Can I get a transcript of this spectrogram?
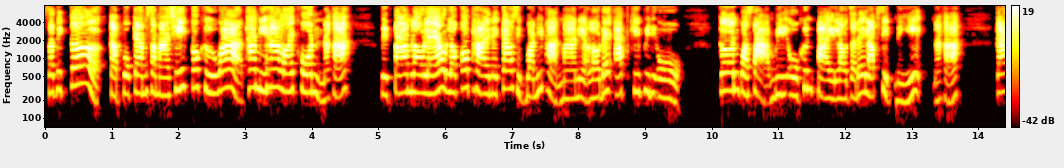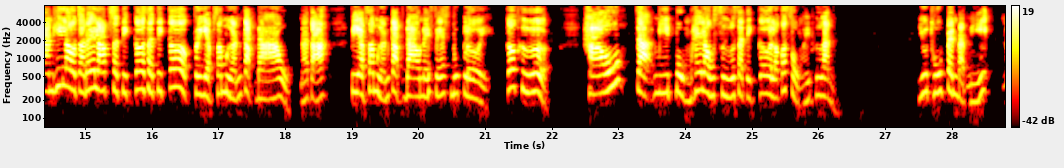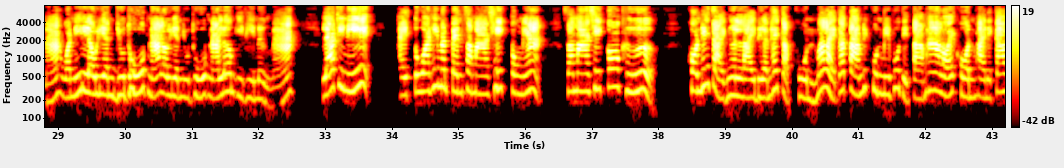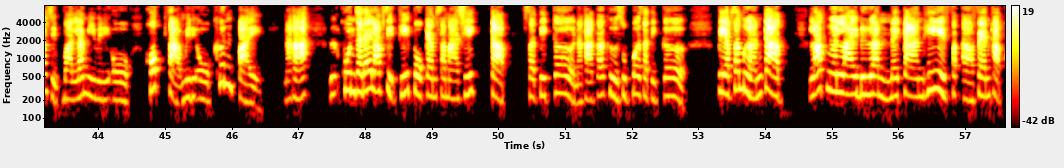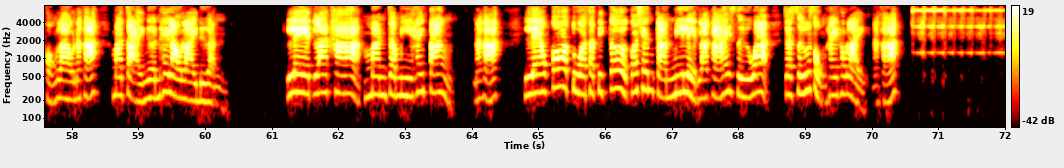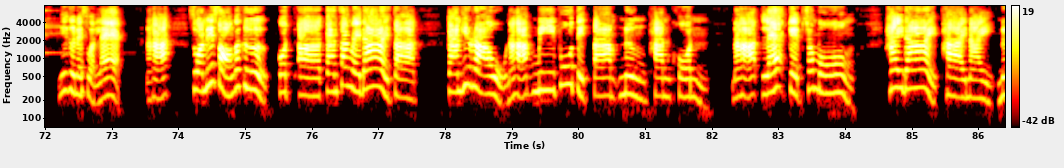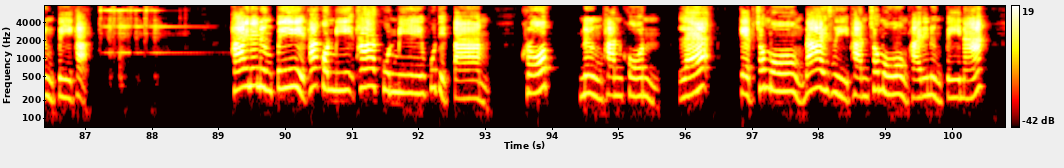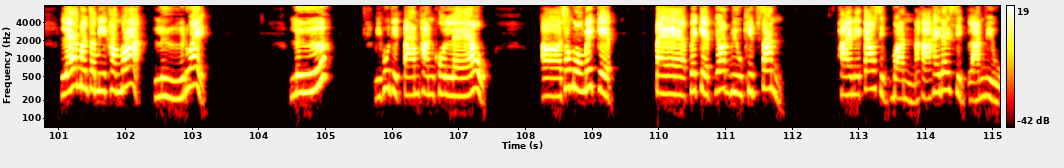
สติกเกอร์กับโปรแกรมสมาชิกก็คือว่าถ้ามี 500 คนนะคะ ติดตามเราแล้วแล้วก็ภายใน 90 วันที่ผ่านมาเนี่ย เราได้อัพคลิปวิดีโอ เกินกว่า 3 วิดีโอขึ้นไป เราจะได้รับสิทธิ์นี้นะคะ การที่เราจะได้รับสติกเกอร์สติกเกอร์เปรียบเสมือนกับดาวนะจ๊ะเปรียบเสมือนกับดาวใน Facebook เลย ก็คือ เขาจะมีปุ่มให้เราซื้อสติกเกอร์ แล้วก็ส่งให้เพื่อน YouTube เป็นแบบนี้นะ วันนี้เราเรียน YouTube นะ เราเรียน YouTube นะ เริ่ม EP หนึ่งนะ แล้วทีนี้ไอตัวที่มันเป็นสมาชิกตรงเนี้ย สมาชิกก็คือ คนที่จ่ายเงินรายเดือนให้กับคุณ เมื่อไหร่ก็ตามที่คุณมีผู้ติดตาม 500 คนภายใน 90 วัน และมีวิดีโอ ครบ 3 วิดีโอขึ้นไปนะคะ คุณจะได้รับสิทธิโปรแกรมสมาชิกกับสติกเกอร์นะคะ ก็คือซูเปอร์สติกเกอร์เปรียบเสมือนกับ รับเงินรายเดือนในการที่แฟนคลับของเรานะคะ มาจ่ายเงินให้เรารายเดือนเลทราคามันจะมีให้ตั้งนะคะ แล้วก็ตัวสติกเกอร์ก็เช่นกันมีเลทราคาให้ซื้อว่าจะซื้อส่งให้เท่าไหร่นะคะ นี่คือในส่วนแรกนะคะ ส่วนที่สองก็คือกฎอ่าการสร้างรายได้จากการที่เรานะคะ มีผู้ติดตาม 1,000 คนนะคะ และเก็บชั่วโมง ให้ได้ภายใน 1 ปีค่ะ ภายใน 1 ปี ถ้าคนมีถ้าคุณมีผู้ติดตาม ครบ 1,000 คน และเก็บชั่วโมงได้ 4,000 ชั่วโมง ภายใน 1 ปีนะ และมันจะมีคำว่า หรือด้วย หรือมีผู้ติดตามพันคนแล้ว ชั่วโมงไม่เก็บ แต่ไปเก็บยอดวิวคลิปสั้น ภายใน 90 วันนะคะ ให้ได้ 10 ล้านวิว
